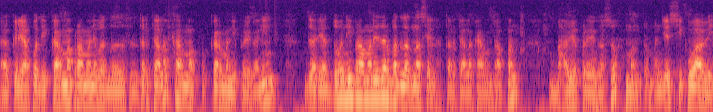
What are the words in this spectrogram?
क्रियापद हे कर्माप्रमाणे बदलत असेल तर त्याला कर्म कर्मणी प्रयोग. आणि जर या दोन्ही प्रमाणे जर बदलत नसेल तर त्याला काय म्हणतो आपण? भाव्य प्रयोग असं म्हणतो. म्हणजे शिकवावे.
